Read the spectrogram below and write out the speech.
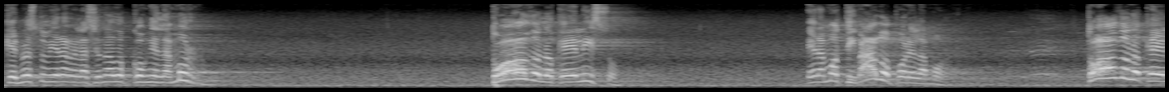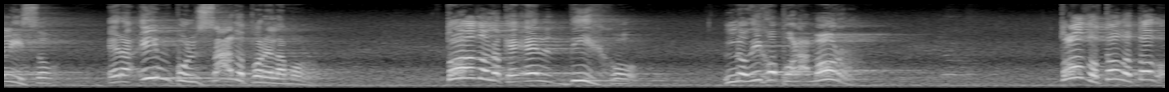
que no estuviera relacionado con el amor. Todo lo que él hizo era motivado por el amor. Todo lo que él hizo era impulsado por el amor. Todo lo que él dijo, lo dijo por amor. Todo, todo, todo.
